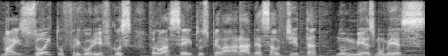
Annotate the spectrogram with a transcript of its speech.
Mais oito frigoríficos foram aceitos pela Arábia Saudita no mesmo mês.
